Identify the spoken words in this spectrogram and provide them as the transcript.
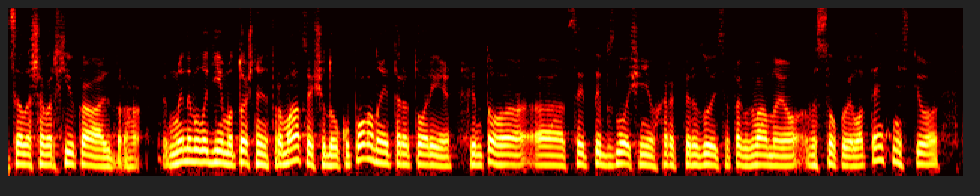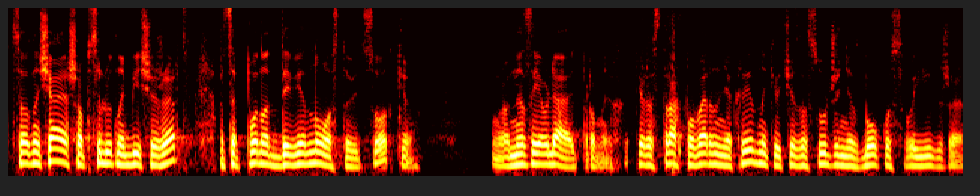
це лише верхівка айсберга. Ми не володіємо точною інформацією щодо окупованої території. Крім того, е, цей тип злочинів характеризується так званою високою латентністю. Це означає, що абсолютно більше жертв, а це понад 90%, не заявляють про них через страх повернення кривдників чи засудження з боку своїх же.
